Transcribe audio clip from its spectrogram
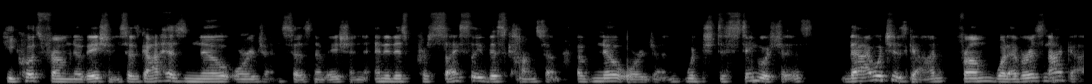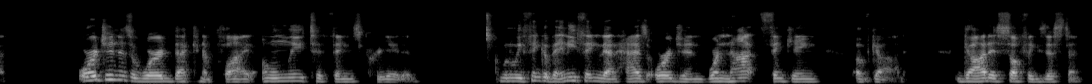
he quotes from Novatian. He says, God has no origin, says Novatian, and it is precisely this concept of no origin which distinguishes that which is God from whatever is not God. Origin is a word that can apply only to things created. When we think of anything that has origin, we're not thinking of God. God is self existent,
